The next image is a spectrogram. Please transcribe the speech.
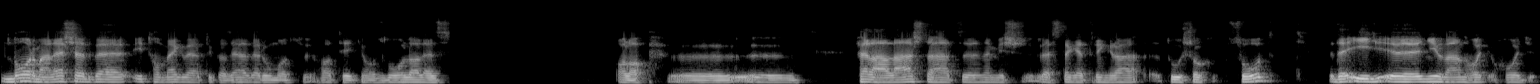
normál esetben itthon megvertük az Elverumot 6-7-8 góllal, ez alap ö, ö, felállás, tehát nem is vesztegetünk rá túl sok szót, de így ö, nyilván, hogy, hogy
